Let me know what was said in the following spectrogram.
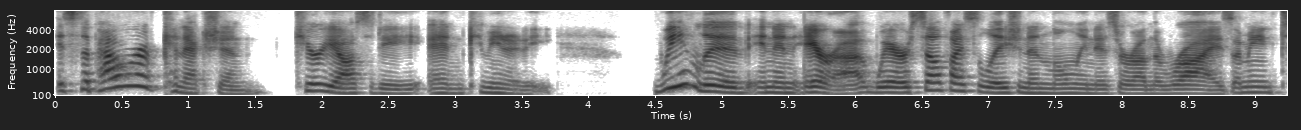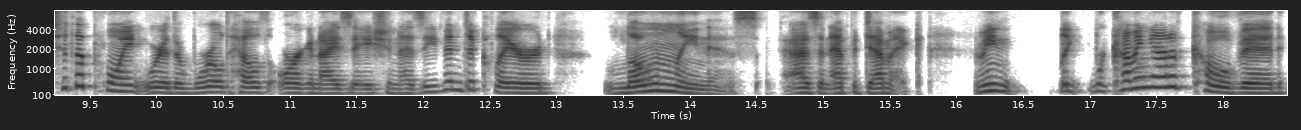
It's the power of connection, curiosity, and community. We live in an era where self isolation and loneliness are on the rise. I mean, to the point where the World Health Organization has even declared loneliness as an epidemic. I mean, like, we're coming out of COVID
